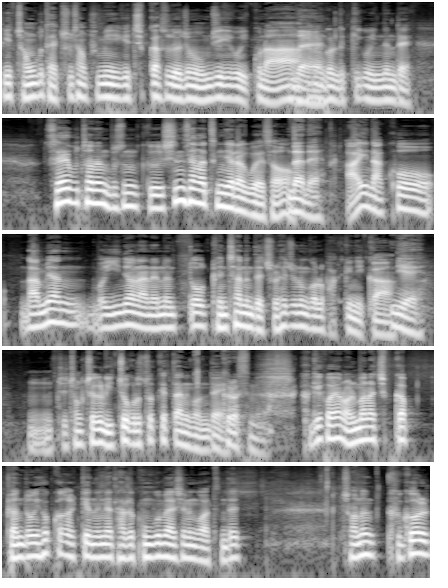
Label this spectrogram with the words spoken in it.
이 정부 대출 상품이 이게 집값을 요즘 움직이고 있구나 네. 하는 걸 느끼고 있는데 새해부터는 무슨 그 신생아 특례라고 해서 네네. 아이 낳고 나면 뭐 2년 안에는 또 괜찮은 대출 해주는 걸로 바뀌니까 예. 음, 정책을 이쪽으로 쏟겠다는 건데 그렇습니다. 그게 과연 얼마나 집값 변동에 효과가 있겠느냐 다들 궁금해하시는 것 같은데 저는 그걸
